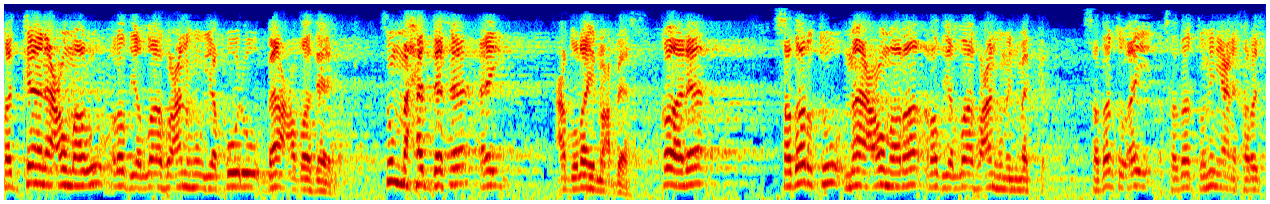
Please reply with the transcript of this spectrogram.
قد كان عمر رضي الله عنه يقول بعض ذلك ثم حدث أي عبد الله بن عباس قال صدرت مع عمر رضي الله عنه من مكة. صدرت أي؟ صدرت من يعني خرجت.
